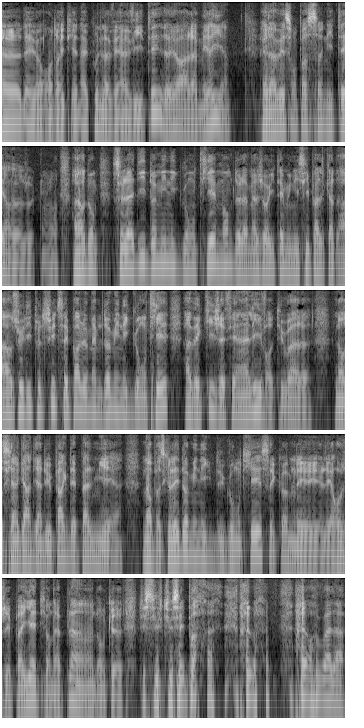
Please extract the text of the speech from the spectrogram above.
euh, d'ailleurs, André Tianakoun l'avait invité d'ailleurs à la mairie. Hein. Elle avait son passe sanitaire. Euh, Alors donc, cela dit, Dominique Gontier, membre de la majorité municipale. Alors je vous dis tout de suite, c'est pas le même Dominique Gontier avec qui j'ai fait un livre, tu vois, l'ancien gardien du parc des Palmiers. Hein. Non, parce que les Dominique du Gontier, c'est comme les, Roger Payette, il y en a plein. Hein. donc euh, tu sais pas. Alors voilà,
